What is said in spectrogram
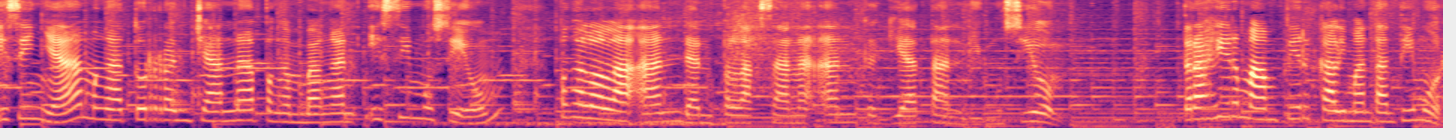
Isinya mengatur rencana pengembangan isi museum, pengelolaan dan pelaksanaan kegiatan di museum. Terakhir mampir Kalimantan Timur.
